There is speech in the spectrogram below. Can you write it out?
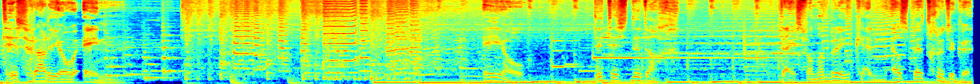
Dit is Radio 1. EO, dit is de dag. Thijs van den Brink en Elsbert Grütke.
